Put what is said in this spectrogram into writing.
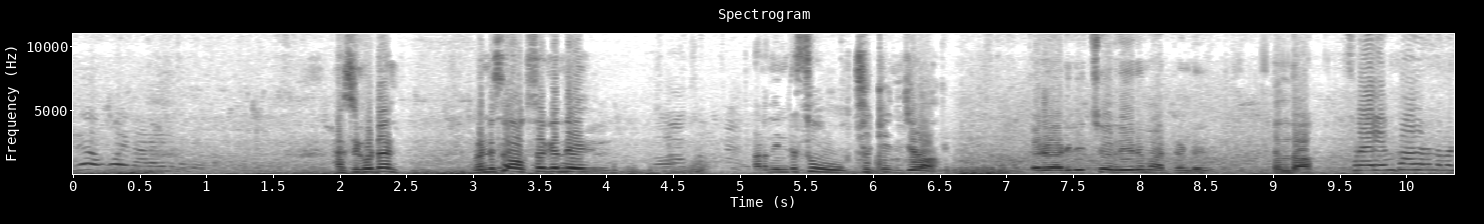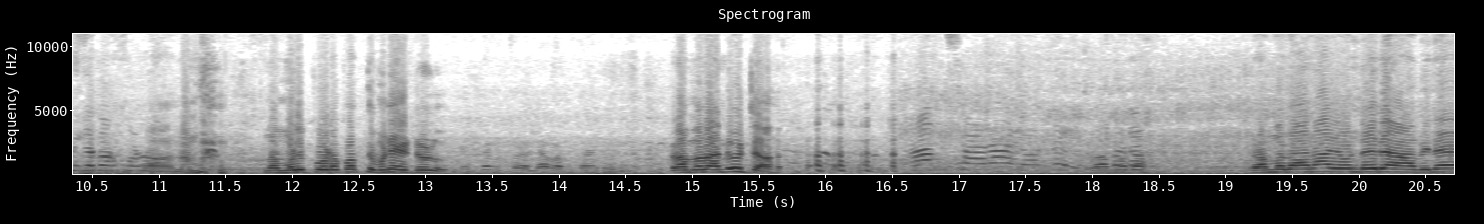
ഇത് പോയി നാരായണ ഹസിക്കുട്ടൻ ഇവന്റെ സോക്സ് ഒക്കെ എന്തേ? അവിടെ നിന്റെ സോക്സ് ഒക്കെ എന്തിടാ പരിപാടിയിൽ ചെറിയൊരു മാറ്റമുണ്ട്. എന്താ? ഫ്രെയിം നമ്മളിപ്പോ ഇവിടെ പത്ത് മണി ആയിട്ടുള്ളൂ റമദാന്റെ കുറ്റാ റമദാൻ റമദാൻ ആയതുകൊണ്ട് രാവിലെ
